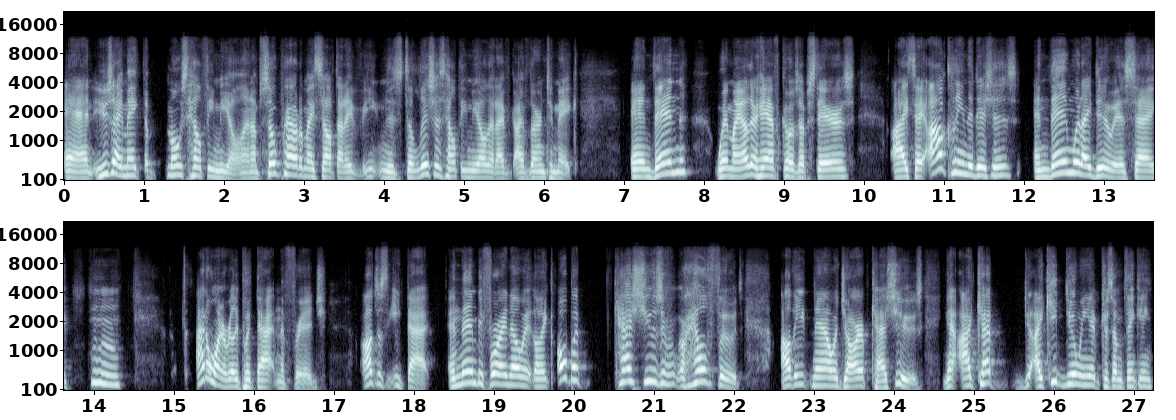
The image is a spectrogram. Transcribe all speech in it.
And usually I make the most healthy meal. And I'm so proud of myself that I've eaten this delicious, healthy meal that I've, I've learned to make. And then when my other half goes upstairs, I say, I'll clean the dishes. And then what I do is say, hmm, I don't want to really put that in the fridge. I'll just eat that. And then before I know it, like, oh, but cashews are, health foods. I'll eat now a jar of cashews. Now I kept I keep doing it because I'm thinking,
